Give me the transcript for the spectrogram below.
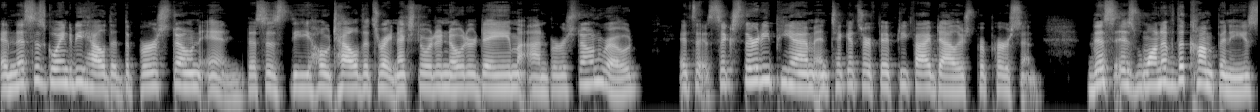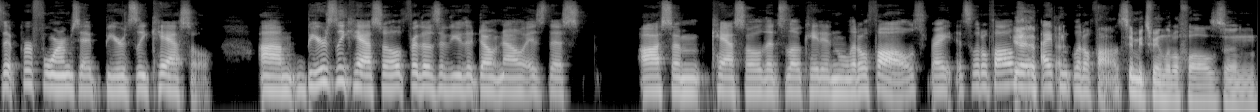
and this is going to be held at the Burstone Inn. This is the hotel that's right next door to Notre Dame on Burstone Road. It's at 6:30 p.m. and tickets are $55 per person. This is one of the companies that performs at Beardslee Castle. Um, Beardslee Castle, for those of you that don't know, is this awesome castle that's located in Little Falls, right? It's Little Falls. Yeah, I think Little Falls It's in between Little Falls and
